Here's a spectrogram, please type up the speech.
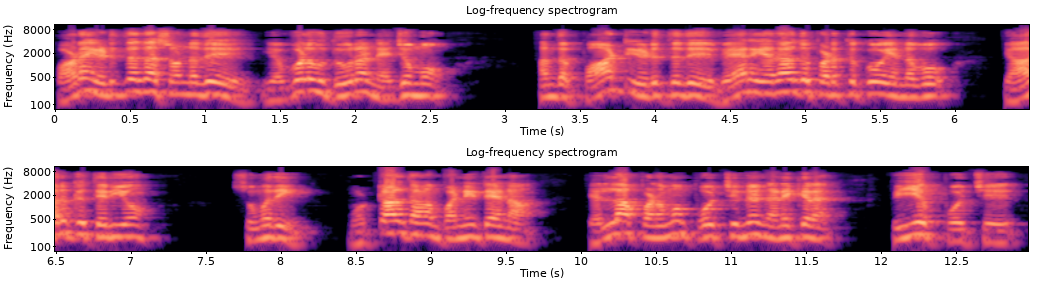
படம் எடுத்ததா சொன்னது எவ்வளவு தூரம் நிஜமோ? அந்த பாட்டு எடுத்தது வேற ஏதாவது படத்துக்கோ என்னவோ? யாருக்கு தெரியும்? சுமதி முட்டாள்தனம் பண்ணிட்டேனா? எல்லா பணமும் போச்சுன்னு நினைக்கிறேன். பிஎஃப் போச்சு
